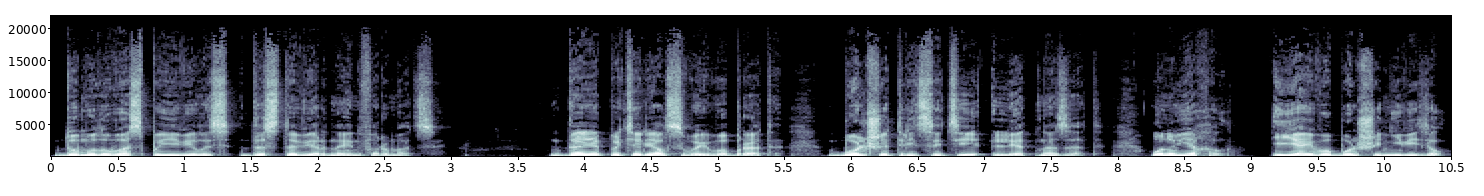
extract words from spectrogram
Думал, у вас появилась достоверная информация. Да, я потерял своего брата больше 30 лет назад. Он уехал, и я его больше не видел,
